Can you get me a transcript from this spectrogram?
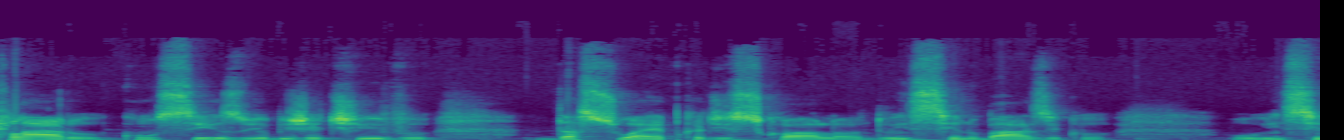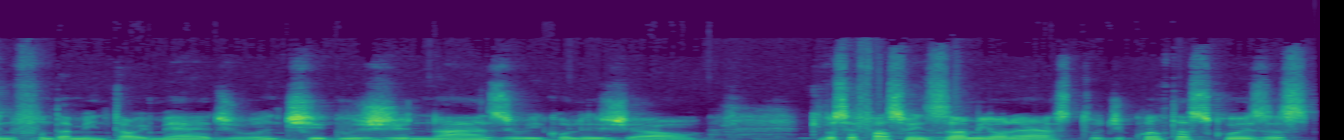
claro, conciso e objetivo da sua época de escola, do ensino básico, o ensino fundamental e médio, antigo ginásio e colegial, que você faça um exame honesto de quantas coisas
